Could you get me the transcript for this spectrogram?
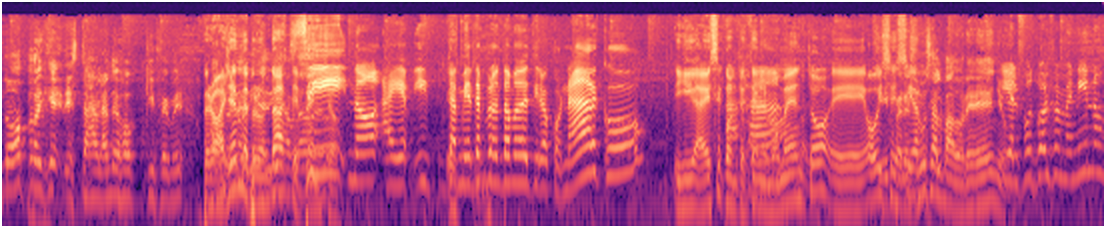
No, porque estás hablando de hockey femenino. Pero ¿Cuándo ayer me preguntaste, de- Sí, no, y también te preguntamos de tiro con arco. y a ese contesté en el momento. Eh, hoy Sí, se pero es cierra. un salvadoreño. ¿Y el fútbol femenino?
